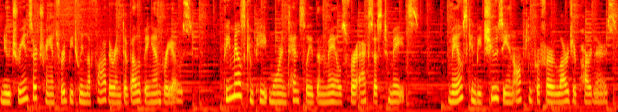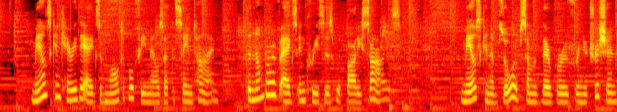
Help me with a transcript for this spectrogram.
Nutrients are transferred between the father and developing embryos. Females compete more intensely than males for access to mates. Males can be choosy and often prefer larger partners. Males can carry the eggs of multiple females at the same time. The number of eggs increases with body size. Males can absorb some of their brood for nutrition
